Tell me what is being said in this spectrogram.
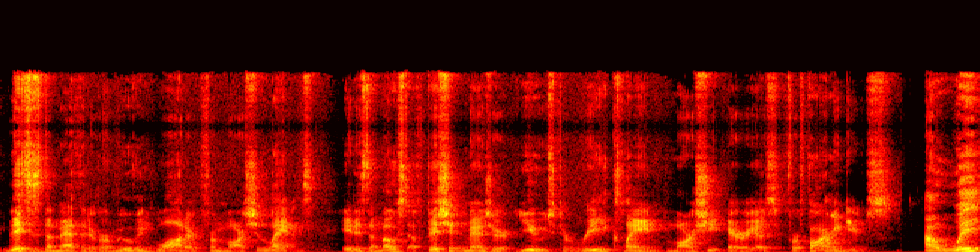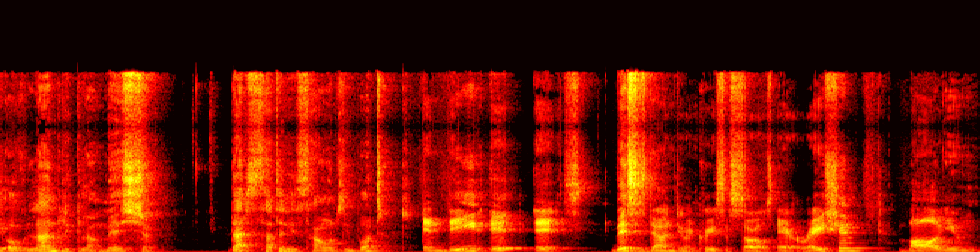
This is the method of removing water from marshy lands. It is the most efficient measure used to reclaim marshy areas for farming use. A way of land reclamation. That certainly sounds important. Indeed, it is. This is done to increase the soil's aeration, volume,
